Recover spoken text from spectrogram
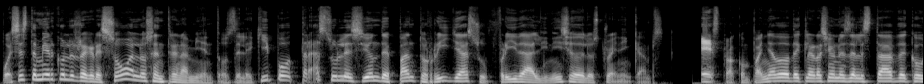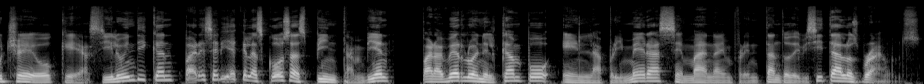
pues este miércoles regresó a los entrenamientos del equipo tras su lesión de pantorrilla sufrida al inicio de los training camps. Esto acompañado de declaraciones del staff de cocheo que así lo indican, parecería que las cosas pintan bien para verlo en el campo en la primera semana enfrentando de visita a los Browns.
